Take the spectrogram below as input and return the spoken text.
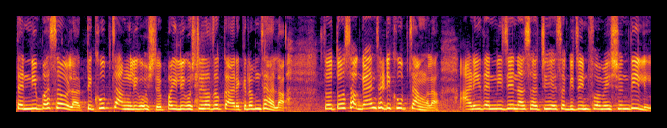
त्यांनी बसवला ते खूप चांगली गोष्ट आहे. पहिली गोष्टीचा जो कार्यक्रम झाला तर तो सगळ्यांसाठी खूप चांगला. आणि त्यांनी जे नसाची हे सगळी जी इन्फॉर्मेशन दिली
